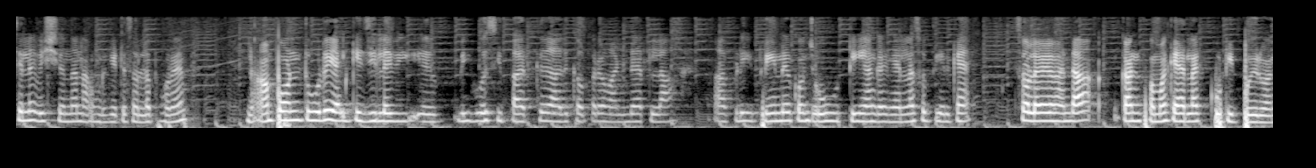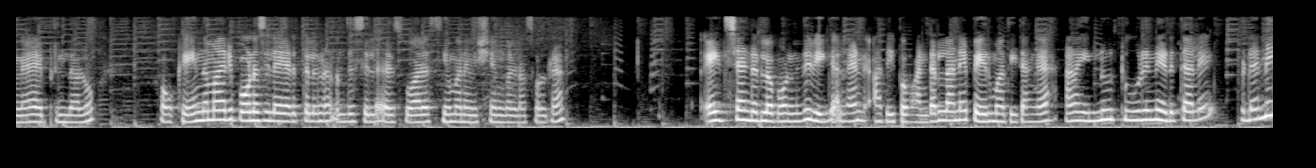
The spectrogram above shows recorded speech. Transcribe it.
சில விஷயம் தான் நான் உங்ககிட்ட சொல்ல போகிறேன் நான் போன டூரு எல்கேஜியில் வி விஓசி பார்க்கு அதுக்கப்புறம் வண்டர்லா அப்படி இப்படின்னு கொஞ்சம் ஊட்டி அங்கே எல்லாம் சுற்றியிருக்கேன் சொல்லவே வேண்டாம். கன்ஃபார்மாக கேரளாக்கு கூட்டிகிட்டு போயிடுவாங்க எப்படி இருந்தாலும். ஓகே இந்த மாதிரி போன சில இடத்துல நடந்த சில சுவாரஸ்யமான விஷயங்கள் நான் சொல்கிறேன் எயித் ஸ்டாண்டர்டில் போனது வீகாலேண்ட் அது இப்போ வண்டர்லானே பேர் மாற்றிட்டாங்க ஆனால் இன்னும் டூருன்னு எடுத்தாலே உடனே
